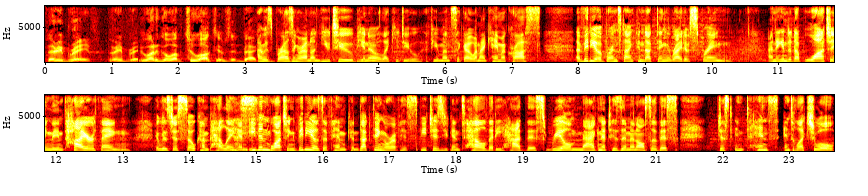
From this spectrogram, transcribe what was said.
Very brave. Very brave. We want to go up two octaves and back. I was browsing around on YouTube, you know, like you do a few months ago, and I came across a video of Bernstein conducting the Rite of Spring. And I ended up watching the entire thing. It was just so compelling. Yes. And even watching videos of him conducting or of his speeches, you can tell that he had this real magnetism and also this just intense intellectual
